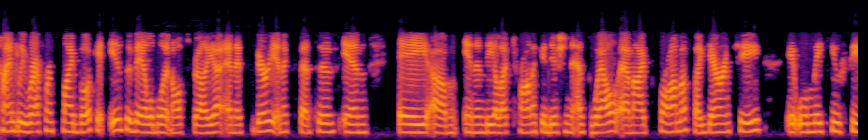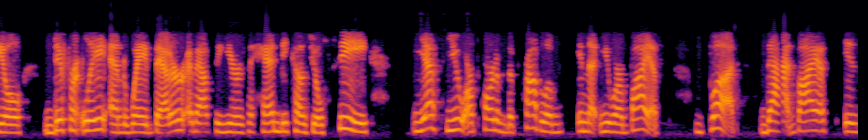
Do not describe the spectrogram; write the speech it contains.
kindly reference my book. It is available in Australia and it's very inexpensive in a um, in, in the electronic edition as well. And I promise, I guarantee, it will make you feel differently and way better about the years ahead because you'll see, yes, you are part of the problem in that you are biased, but that bias is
